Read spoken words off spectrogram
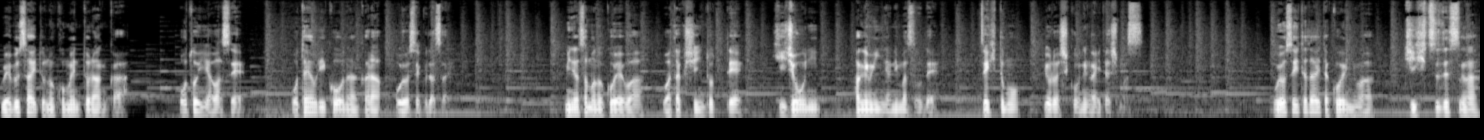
ウェブサイトのコメント欄か、お問い合わせ、お便りコーナーからお寄せください。皆様の声は私にとって非常に励みになりますので、ぜひともよろしくお願いいたします。お寄せいただいた声には、実質ですが、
